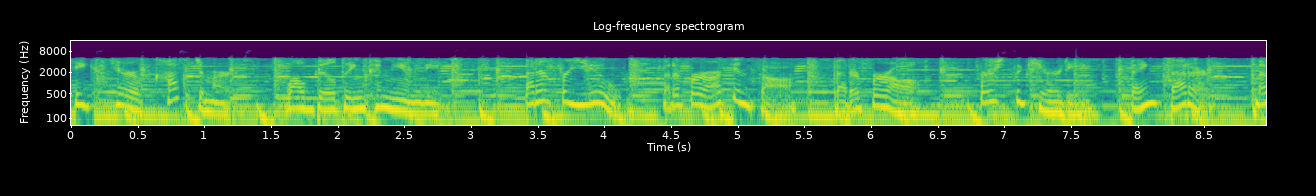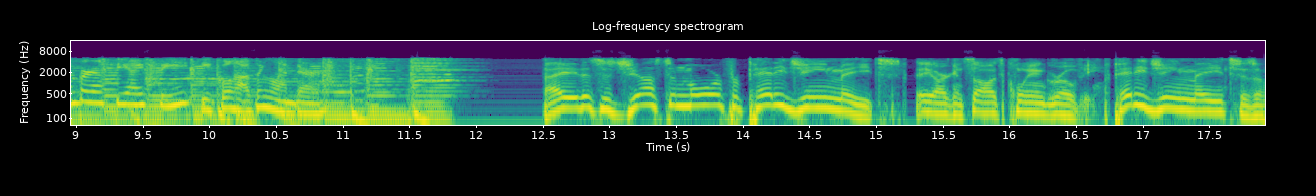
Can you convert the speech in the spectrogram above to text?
takes care of customers while building communities. Better for you, better for Arkansas, better for all. First Security. Bank better. Member FDIC, Equal Housing Lender. Hey, this is Justin Moore for Petit Jean Meats. Hey, Arkansas, it's Quinn Grovey. Petit Jean Meats is a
